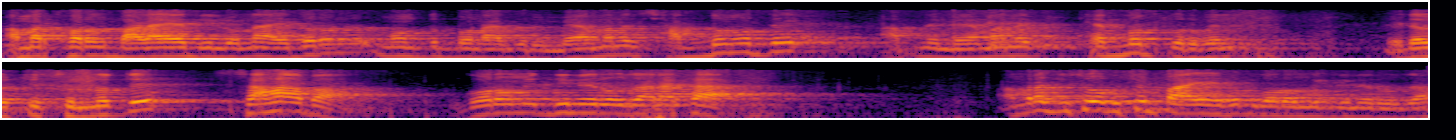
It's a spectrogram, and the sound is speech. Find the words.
আমার খরচ বাড়াইয়া দিল না, এ ধরনের মন্তব্য না করি। মেহমানের সাধ্য মধ্যে আপনি মেহমানের খেদমত করবেন। এটা হচ্ছে শূন্যতে সাহাবা গরমের দিনে রোজা রাখা। আমরা কিছু অবশ্য পাই এখন গরমের দিনে রোজা।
